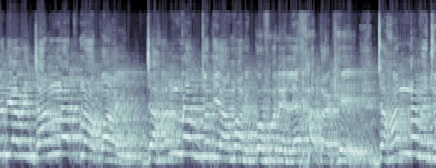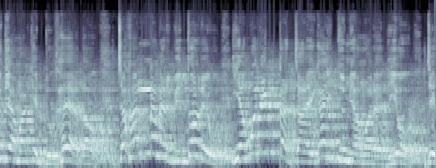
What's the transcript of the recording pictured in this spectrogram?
যদি আমি জান্নাত না পাই জাহান্নাম যদি আমার কপালে লেখা থাকে জাহান্নামে যদি আমাকে ঢুকাইয়া দাও জাহান্নামের ভিতরেও জায়গায় তুমি আমারে দিও, যে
